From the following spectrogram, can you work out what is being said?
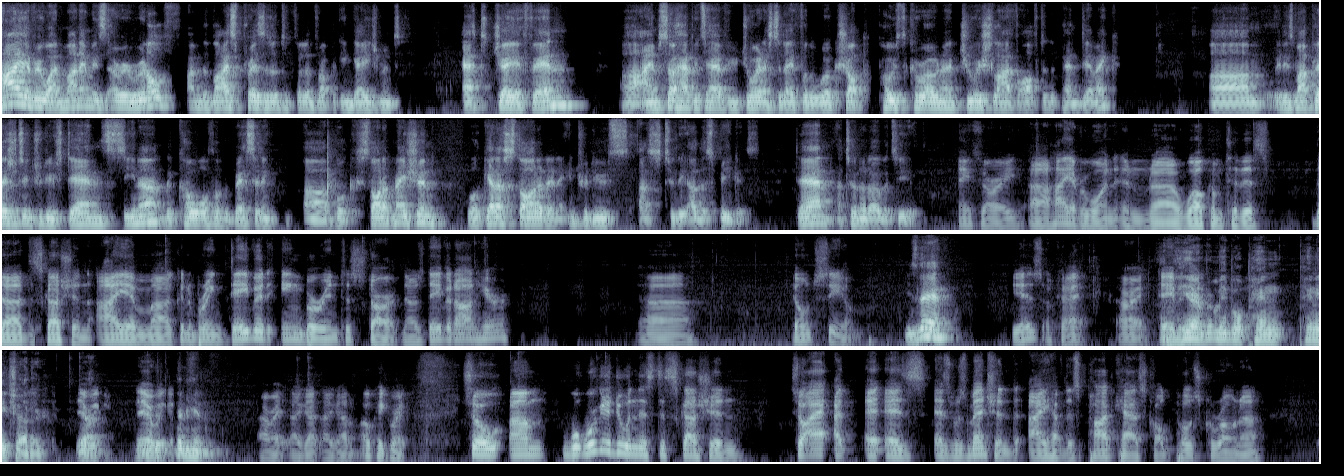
Hi, everyone. My name is Ari Rudolph. I'm the Vice President of Philanthropic Engagement at JFN. Uh, I am so happy to have you join us today for the workshop, Post-Corona Jewish Life After the Pandemic. Um, it is my pleasure to introduce Dan Senor, the co-author of the best-selling uh, book, Startup Nation. Will get us started and introduce us to the other speakers. Dan, I turn it over to you. Thanks, Ari. Uh, hi, everyone, and uh, welcome to this uh, discussion. I am uh, going to bring David Ingber in to start. Now, is David on here? Uh, don't see him. He's there. He is? Okay. All right. David. Here, but maybe we'll pin pin each other. There Yeah. we go. There we go. Pin him. All right, I got I got him. Okay, great. So um what we're going to do in this discussion so I as as was mentioned, I have this podcast called Post Corona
